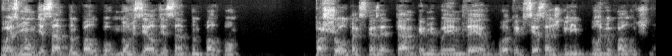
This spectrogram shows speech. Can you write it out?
Возьмем десантным полком. Ну, взял десантным полком. Пошел, так сказать, танками, БМД. Вот их все сожгли благополучно.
